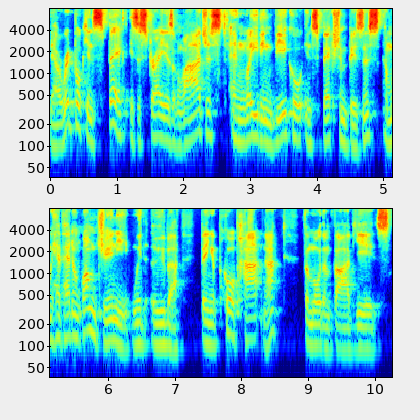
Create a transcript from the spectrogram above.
Now, Redbook Inspect is Australia's largest and leading vehicle inspection business, and we have had a long journey with Uber, being a core partner for more than five years.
